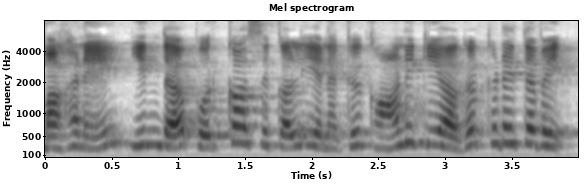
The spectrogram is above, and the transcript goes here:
மகனே இந்த பொற்காசுகள் எனக்கு காணிக்கையாக கிடைத்தவை.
